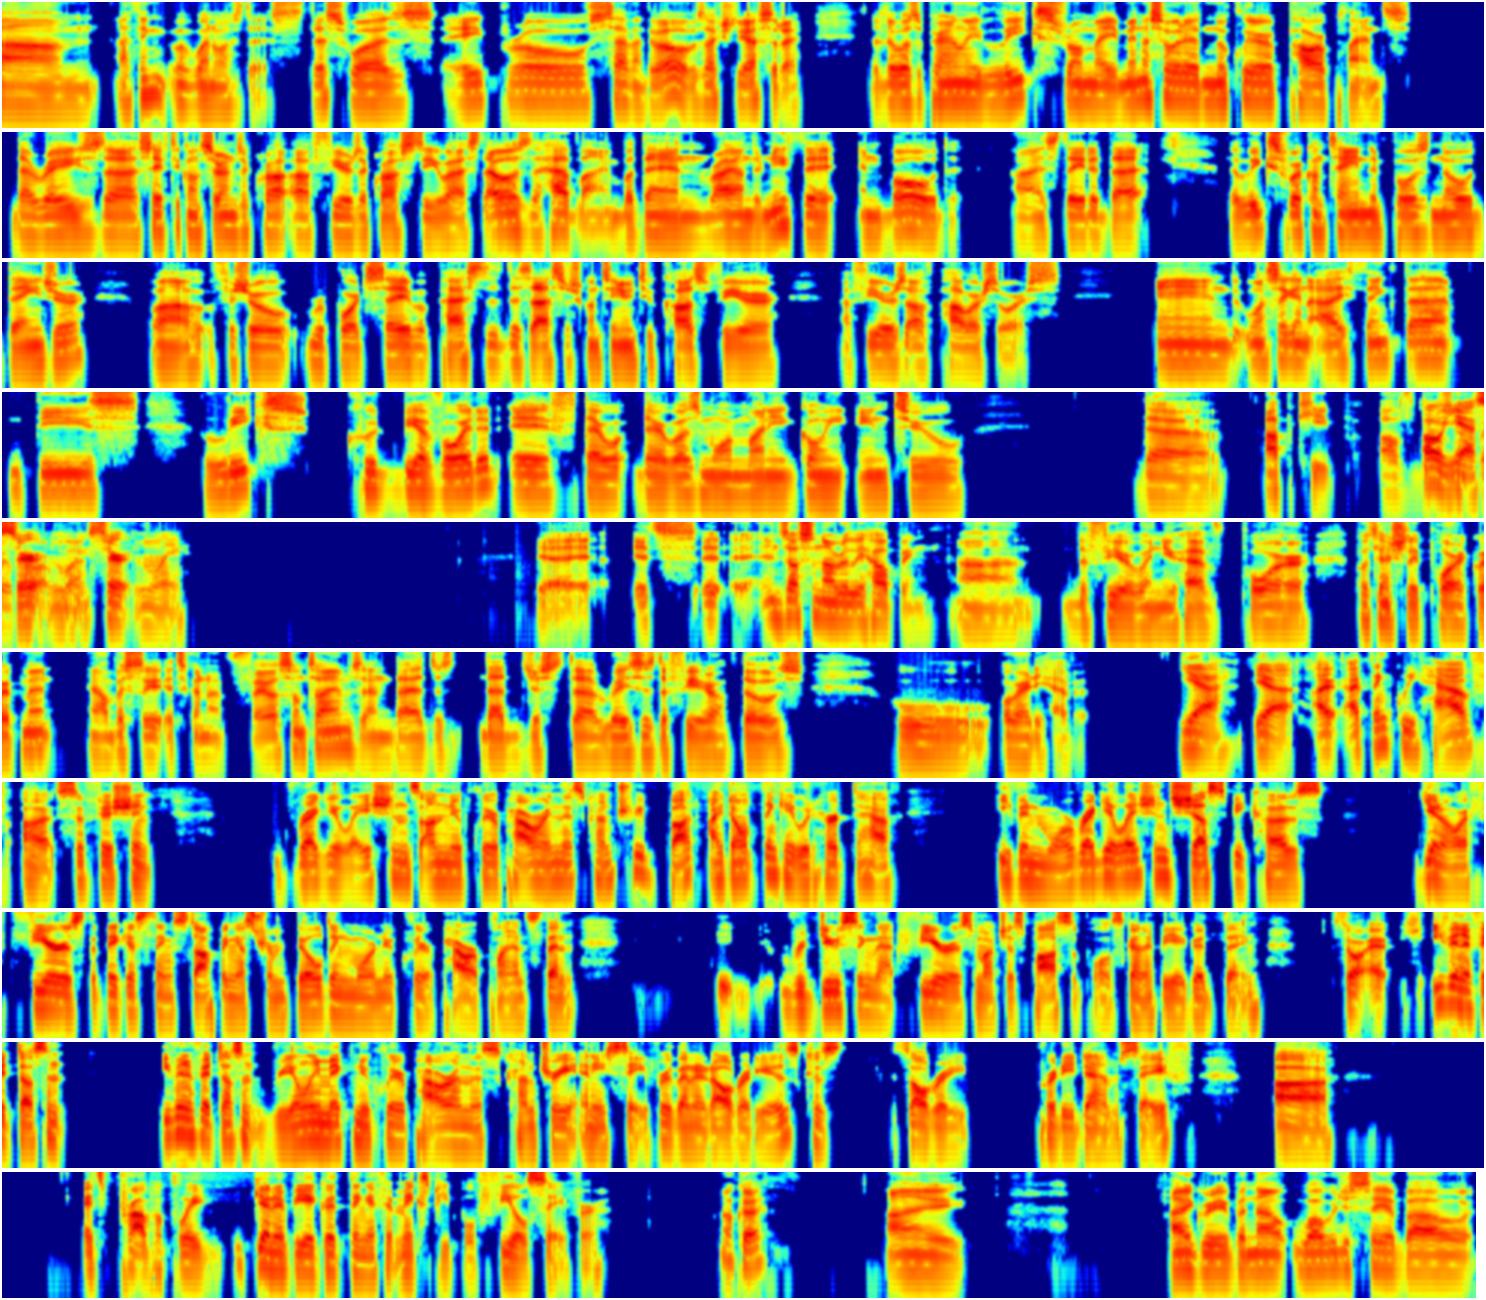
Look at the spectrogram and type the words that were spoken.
Um, I think when was this? This was April seventh. Oh, it was actually yesterday. There was apparently leaks from a Minnesota nuclear power plant that raised uh, safety concerns across uh, fears across the U.S. That was the headline, but then right underneath it, in bold, uh, stated that the leaks were contained and posed no danger. Uh, official reports say, but past disasters continue to cause fear, uh, fears of power source. And once again, I think that these leaks could be avoided if there there was more money going into the upkeep of the oh yes certainly certainly. Yeah it, it's it, it's also not really helping uh, the fear when you have poor potentially poor equipment and obviously it's going to fail sometimes and that just that just uh, raises the fear of those who already have it yeah yeah i, I think we have uh, sufficient regulations on nuclear power in this country but i don't think it would hurt to have even more regulations just because you know if fear is the biggest thing stopping us from building more nuclear power plants then reducing that fear as much as possible is going to be a good thing. So uh, even if it doesn't even if it doesn't really make nuclear power in this country any safer than it already is because it's already pretty damn safe uh it's probably going to be a good thing if it makes people feel safer. Okay. I I agree, but now what would you say about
